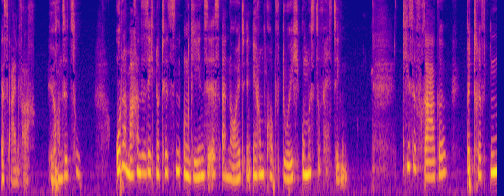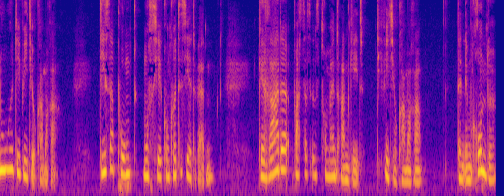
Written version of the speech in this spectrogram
es einfach. Hören Sie zu. Oder machen Sie sich Notizen und gehen Sie es erneut in Ihrem Kopf durch, um es zu festigen. Diese Frage betrifft nur die Videokamera. Dieser Punkt muss hier konkretisiert werden. Gerade was das Instrument angeht, die Videokamera. Denn im Grunde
